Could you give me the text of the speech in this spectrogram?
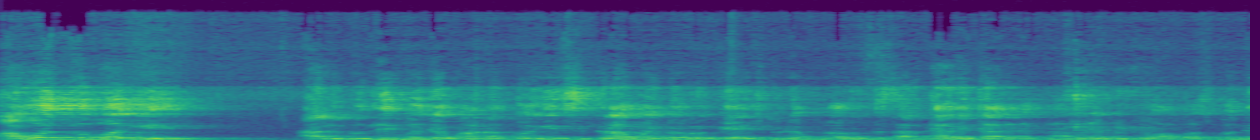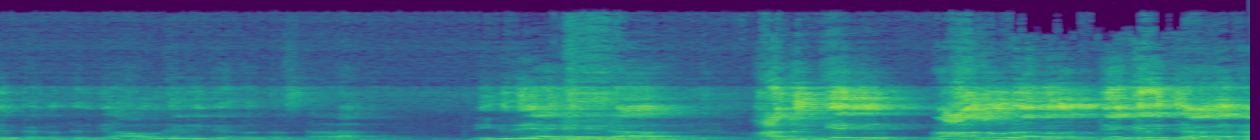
ಅವತ್ತು ಹೋಗಿ ಅಲ್ಲಿ ಬುದ್ಧಿ ಪೂಜೆ ಮಾಡಕ್ ಹೋಗಿ ಸಿದ್ದರಾಮಯ್ಯನವರು, ಕೆ. ಎಚ್. ಅವರು ಸರ್ಕಾರಿ ಕಾರ್ಯಗಳನ್ನ ಅಲ್ಲೇ ಬಿಟ್ಟು ವಾಪಸ್ ಬಂದಿರ್ತಕ್ಕಂಥದ್ದು ಯಾವುದೇ ರೀತಿಯಾದಂಥ ಸ್ಥಳ ನಿಗದಿ ಆಗಿರಲಿಲ್ಲ ಅದಕ್ಕೆ ನಾನೂರ ಅರವತ್ತು ಎಕರೆ ಜಾಗನ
